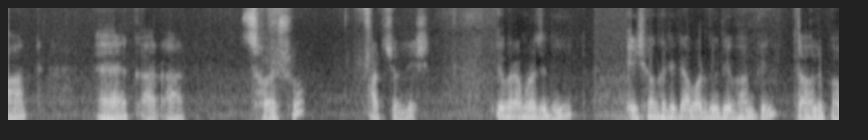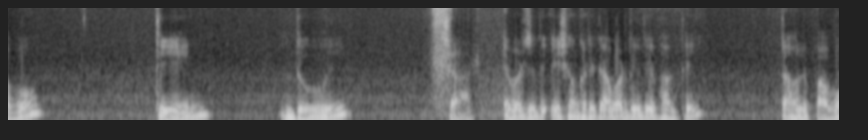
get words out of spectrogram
আট, এক আর আট, ছয়শো আটচল্লিশ। এবার আমরা যদি এই সংখ্যাটিকে আবার দুই দিয়ে ভাগ দিই, তাহলে পাবো তিন, দুই, চার। এবার যদি এই সংখ্যাটিকে আবার দুই দিয়ে ভাগ দিই, তাহলে পাবো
